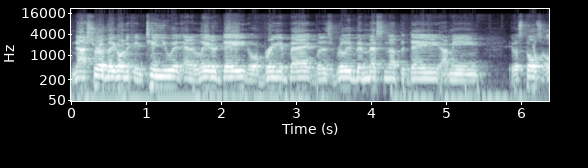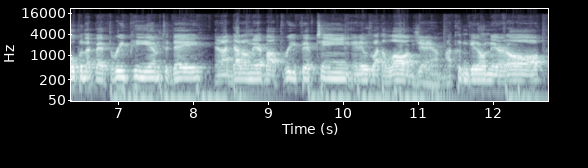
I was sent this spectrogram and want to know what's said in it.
Not sure if they're going to continue it at a later date or bring it back, but it's really been messing up the day. I mean, it was supposed to open up at 3 p.m. today, and I got on there about 3.15, and it was like a log jam. I couldn't get on there at all.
